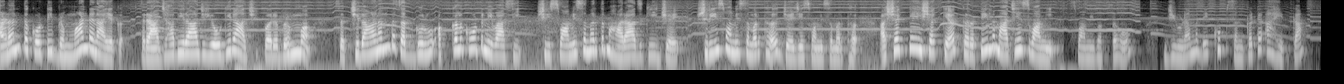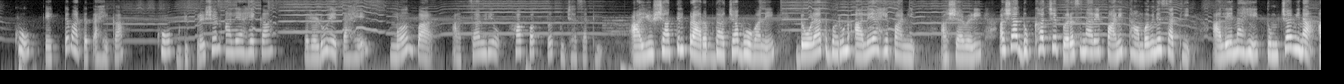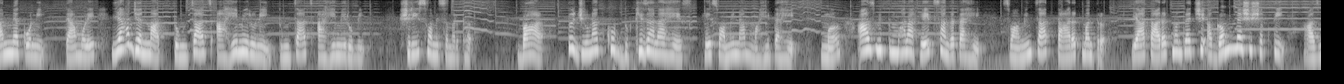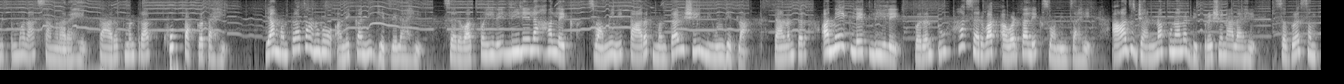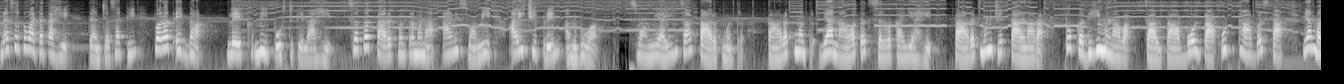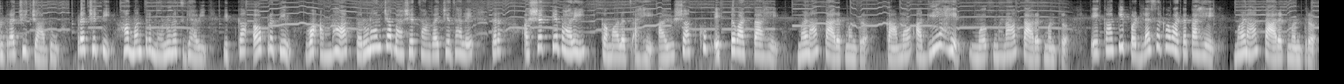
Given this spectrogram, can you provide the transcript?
अनंतकोटी ब्रह्मांड नायक राजाधिराज योगीराज परब्रह्म सच्चिदानंद सद्गुरू अक्कलकोट निवासी श्री स्वामी समर्थ महाराज की जय. श्री स्वामी समर्थ जय जय स्वामी समर्थ. अशक्य ही शक्य करतील माझे स्वामी. स्वामी भक्त हो जीवनामध्ये खूप संकट आहेत का? खूप एकटं वाटत आहे का? खूप डिप्रेशन आले आहे का? रडू येत आहे? मग बाळ आजचा व्हिडिओ हा फक्त तुझ्यासाठी. आयुष्यातील प्रारब्धाच्या भोगाने डोळ्यात भरून आले आहे पाणी. अशा वेळी अशा दुःखाचे बरसणारे पाणी थांबविण्यासाठी आले नाही तुमच्या विना अन्य कोणी. त्यामुळे या जन्मात तुमचाच आहे मी ऋणी तुमचाच आहे मी ऋणी श्री स्वामी समर्थ. बाळ तू जीवनात खूप दुःखी झाला आहेस हे स्वामींना माहीत आहे. मग आज मी तुम्हाला हेच सांगत आहे. स्वामींचा तारक मंत्र. या तारक मंत्राची अगम्य अशी शक्ती आज मी तुम्हाला सांगणार आहे. तारक मंत्रात खूप ताकद आहे. या मंत्राचा अनुभव अनेकांनी घेतलेला आहे. सर्वात पहिले लिहिलेला हा लेख स्वामींनी तारक मंत्राविषयी लिहून घेतला. त्यानंतर अनेक लेख लिहिले परंतु हा सर्वात आवडता लेख स्वामींचा आहे. आज ज्यांना कुणाला डिप्रेशन आलं आहे सगळं संपल्यासारखं वाटत आहे त्यांच्यासाठी परत एकदा लेख मी पोस्ट केला आहे. सतत तारक मंत्र म्हणा आणि स्वामी आईची प्रेम अनुभवा. स्वामी आईंचा तारक मंत्र. तारक मंत्र या नावातच सर्व काही आहे. तारक म्हणजे तारणारा. तो कधीही म्हणावा चालता बोलता उठता बसता या मंत्राची जादू प्रचिती हा मंत्र म्हणूनच घ्यावी. इतका अप्रतिम व आम्हा तरुणांच्या भाषेत सांगायचे झाले तर अशक्य भारी कमालच आहे. आयुष्यात खूप एकटं वाटतं आहे. म्हणा तारक मंत्र. कामं आदली आहेत. मग म्हणा तारक मंत्र. एकाकी पडल्यासारखं वाटत आहे. म्हणा तारक मंत्र.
